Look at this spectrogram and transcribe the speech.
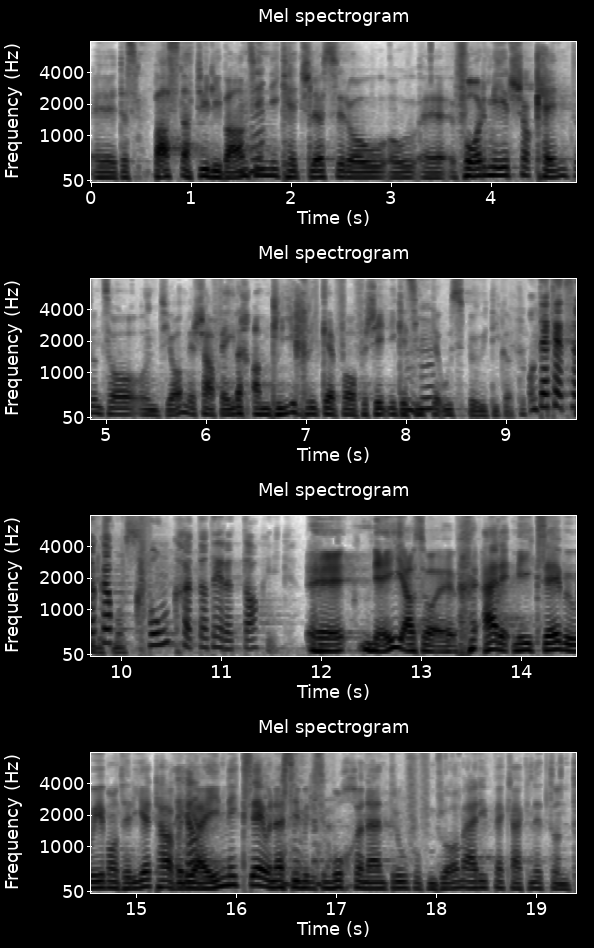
Äh, das passt natürlich wahnsinnig, mhm. hat Schlösser auch, auch äh, vor mir schon kennt und so. Und ja, wir arbeiten eigentlich am Gleichen von verschiedenen mhm. Seiten Ausbildung. Oder und dort hat es sogar gefunkt an dieser Tagung? Äh, nein, also äh, er hat mich gesehen, weil ich moderiert habe, aber ja. ich habe ihn nicht gesehen. Und dann sind wir uns am Wochenende drauf auf dem Flohmarkt begegnet und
